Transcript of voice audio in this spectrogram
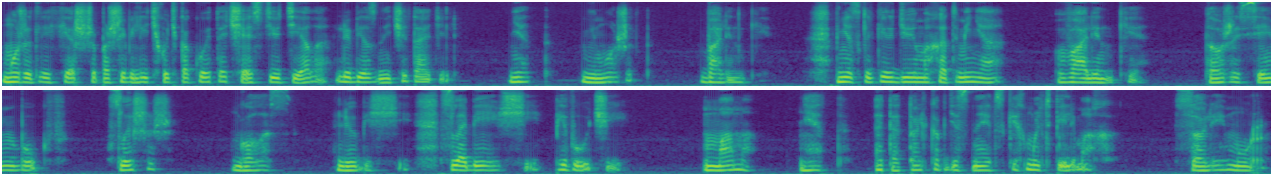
Может ли Херши пошевелить хоть какой-то частью тела, любезный читатель? Нет, не может. Валенки. В нескольких дюймах от меня. Валенки. Тоже семь букв. Слышишь? Голос. Любящий, слабеющий, певучий. Мама? Нет, это только в диснеевских мультфильмах. Соли Мур.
